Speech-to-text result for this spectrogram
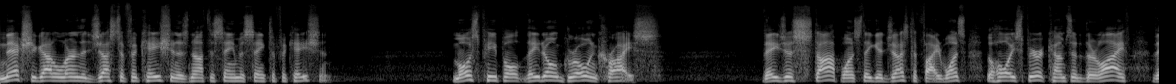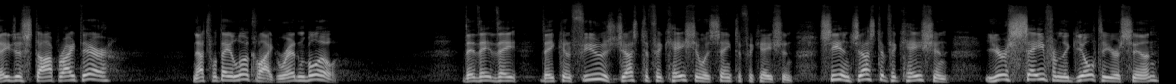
Next, you got to learn that justification is not the same as sanctification. Most people, they don't grow in Christ. They just stop once they get justified. Once the Holy Spirit comes into their life, they just stop right there. And that's what they look like, red and blue. They, they, they, they confuse justification with sanctification. See, in justification, you're saved from the guilt of your sin.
